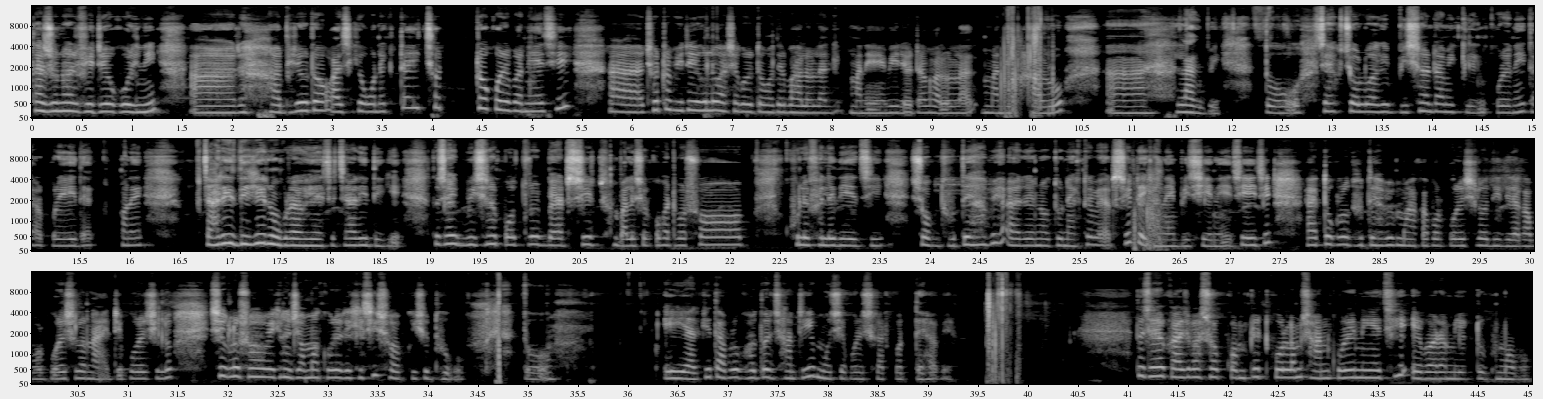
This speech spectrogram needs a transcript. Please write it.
তার জন্য আর ভিডিও করিনি। আর আর ভিডিওটাও আজকে অনেকটাই ছোট্ট করে বানিয়েছি। ছোট ভিডিও হলেও আশা করি তোমাদের ভালো লাগে মানে ভিডিওটা ভালো লাগ মানে ভালো লাগবে। তো যাই চলো আগে বিছানাটা আমি ক্লিন করে নিই, তারপরে এই দেখ মানে চারিদিকে নোংরা হয়ে আছে, চারিদিকে। তো যাই বিছানাপত্র বেডশিট বালিশের কভার সব খুলে ফেলে দিয়েছি। সব ধুতে হবে আর নতুন একটা বেডশিট এখানে বিছিয়ে নিয়েছি। এই যে এতগুলো ধুতে হবে, মা কাপড় পরেছিল, দিদিরা কাপড় পরেছিল, নাইটি পরেছিল, সেগুলো সব এখানে জমা করে রেখেছি, সব কিছু ধুবো। তো এই আর কি, তারপর ঘর তো ঝাঁটিয়ে মুছে পরিষ্কার করতে হবে। তো যাই হোক কাজ বাজ সব কমপ্লিট করলাম, স্নান করে নিয়েছি, এবার আমি একটু ঘুমাবো।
